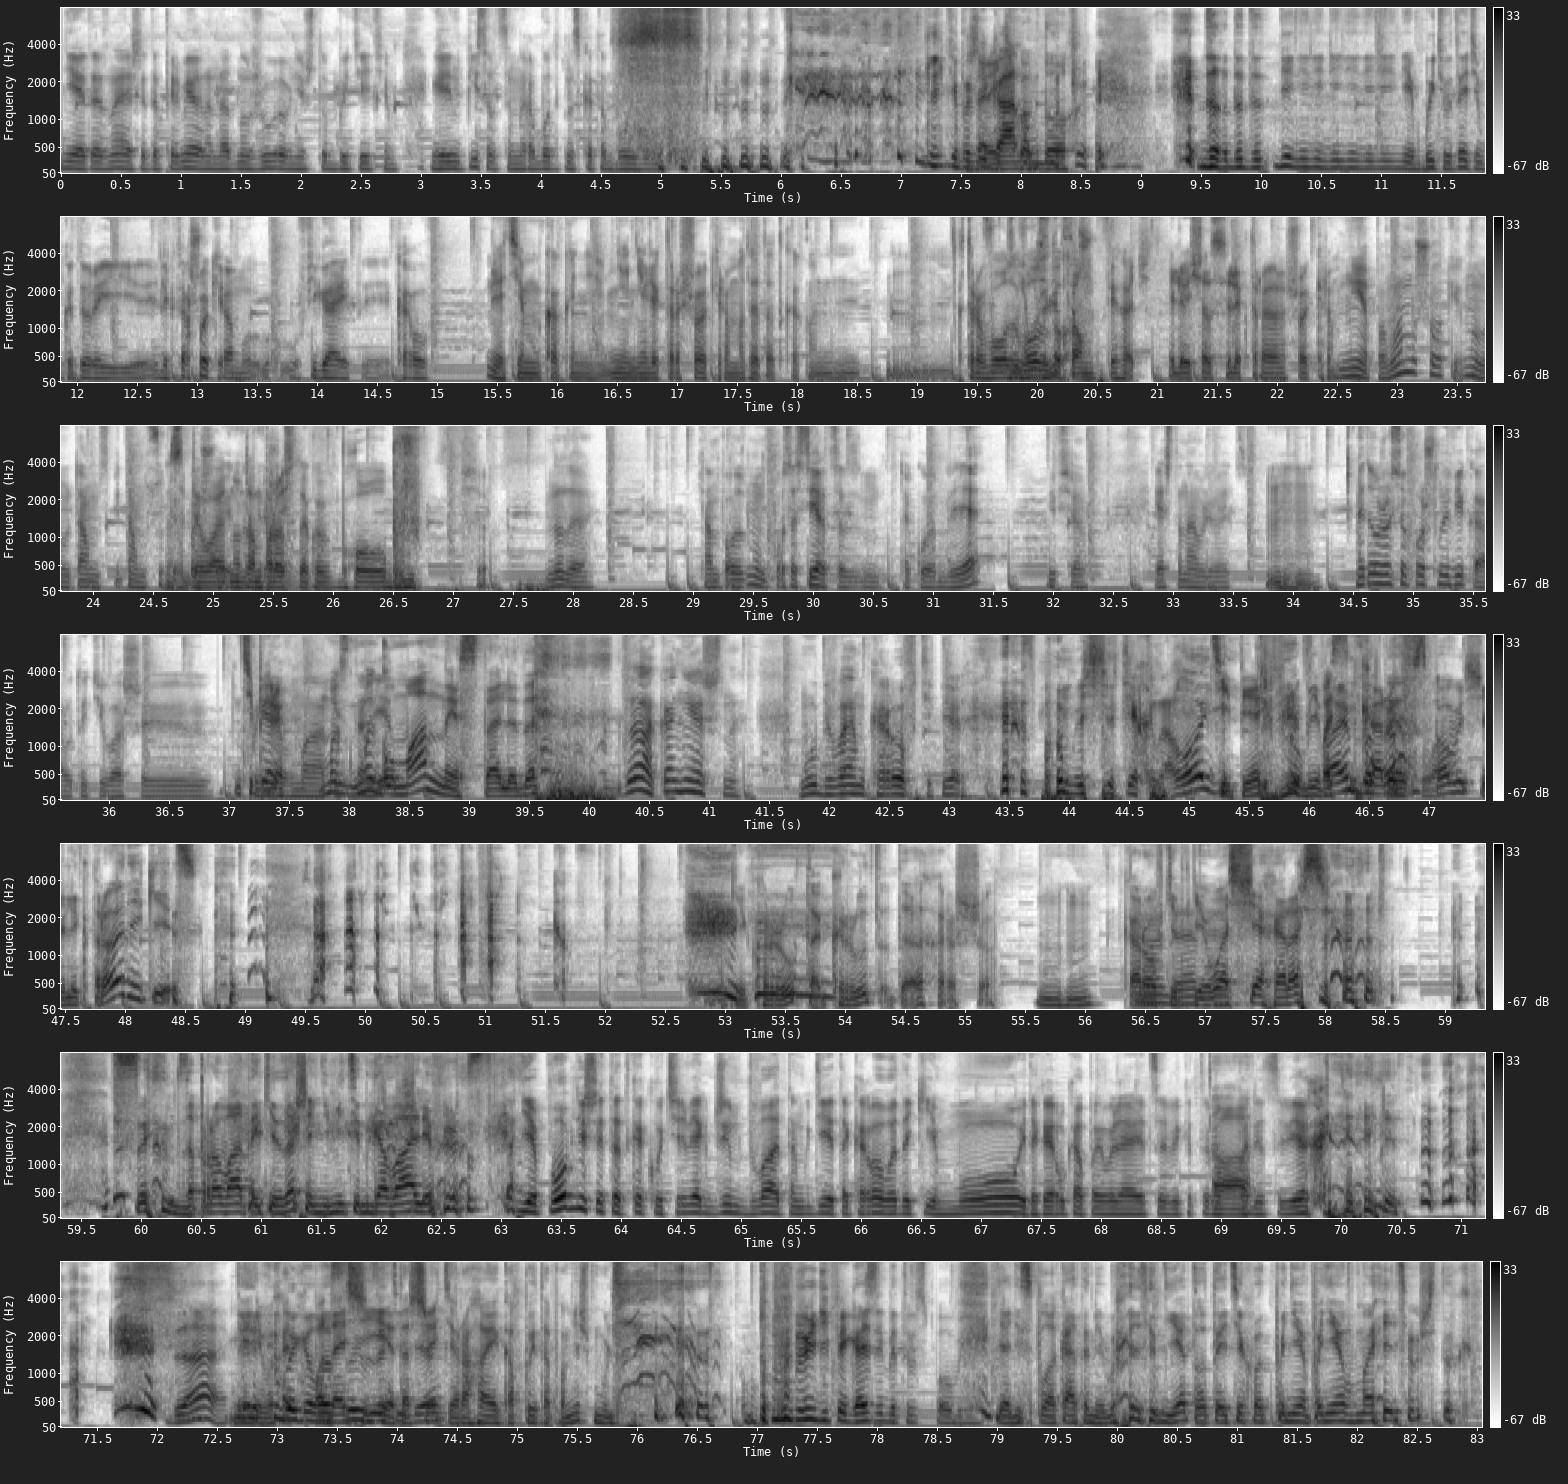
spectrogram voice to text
Не, это знаешь, это примерно на одном же уровне, чтобы быть этим гринписовцем и работать на скотобойне. Типа веганом. Да, да, да. Не-не-не-не-не-не-не. Быть вот этим, который электрошокером уфигарит коров. Этим, как они, не, не электрошокером, вот этот, как он, который воз, не, воздухом электрош... фигачит. Или сейчас электрошокером. Не, по-моему, шокер. Ну, там, там супер Забивает, ну там просто такой. Все. Ну да. Там ну, просто сердце такое, бля, и все. И останавливается. Угу. Это уже все прошлые века, вот эти ваши Теперь мы, мы гуманные стали, да? Да, конечно. Мы убиваем коров теперь с помощью технологий. Теперь мы убиваем Спасибо, коров Тесла. с помощью электроники. И круто, круто, да, хорошо. Угу. Коровки ну, такие, да. вообще хорошо. За права такие, знаешь, они митинговали просто. Не, помнишь этот, как у Червяк Джим 2, там, где эта корова такие, мо, и такая рука появляется, которая а. палец вверх. Да. Не, не выходи. Подожди, это же эти рога и копыта, помнишь мультик? Нифига себе ты вспомнил. Я не с плакатами, нет вот этих вот пневмо этим штук.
